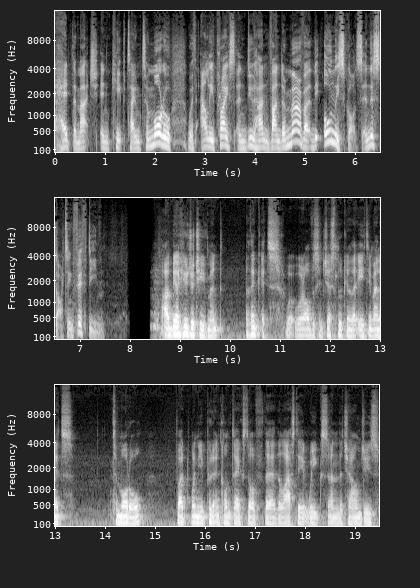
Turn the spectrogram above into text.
ahead the match in Cape Town tomorrow with Ali Price and Duhan van der Merwe the only Scots in the starting 15. It'll be a huge achievement. I think it's we're obviously just looking at 80 minutes tomorrow but when you put it in context of the, the last eight weeks and the challenges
